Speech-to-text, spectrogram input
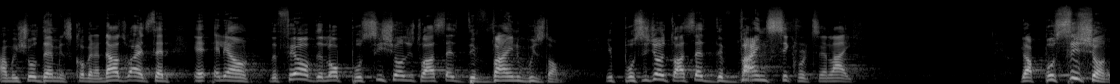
and we show them his covenant. That's why I said earlier on the fear of the Lord positions you to access divine wisdom, it positions you to access divine secrets in life. You are positioned.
